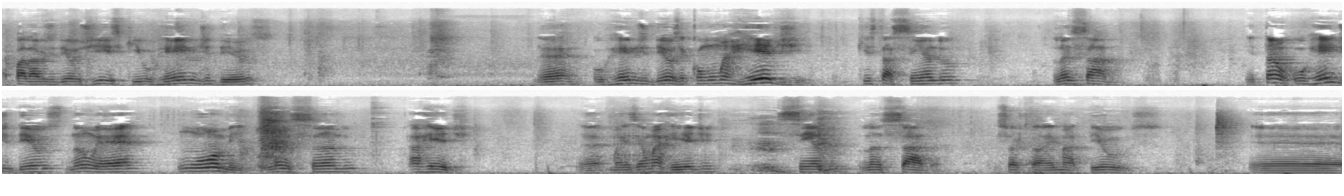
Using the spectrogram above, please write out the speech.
a palavra de Deus diz que o reino de Deus, né, o reino de Deus é como uma rede que está sendo lançada. Então, o reino de Deus não é um homem lançando a rede, né? mas é uma rede sendo lançada. Isso acho que está lá em Mateus é,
